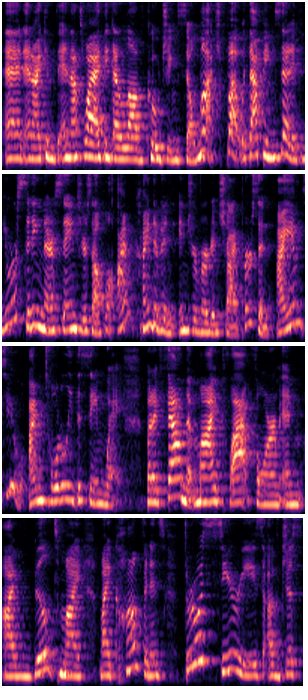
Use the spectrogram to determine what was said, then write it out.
and and I can and that's why I think I love coaching so much. But with that being said, if you're sitting there saying to yourself, "Well, I'm kind of an introverted shy person." I am too. I'm totally the same way. But I found that my platform and I've built my my confidence through a series of just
